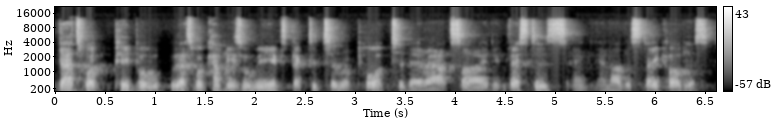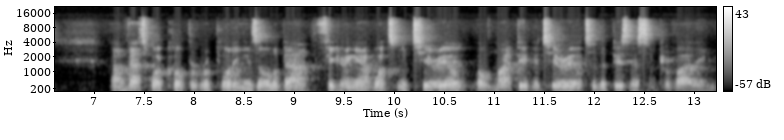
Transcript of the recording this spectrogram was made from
that's what people, that's what companies will be expected to report to their outside investors and, and other stakeholders. Um, that's what corporate reporting is all about figuring out what's material or might be material to the business and providing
